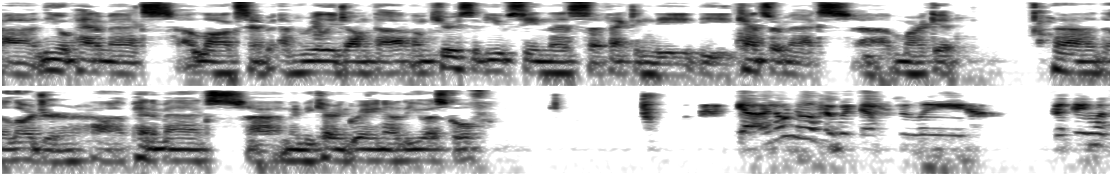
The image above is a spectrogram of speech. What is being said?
uh, Neo Panamax uh, locks have, have really jumped up. I'm curious if you've seen this affecting the the Kamsarmax uh, market uh, the larger Panamax, maybe carrying grain out of the U.S. Gulf? Yeah, I don't know if it would definitely. The thing with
